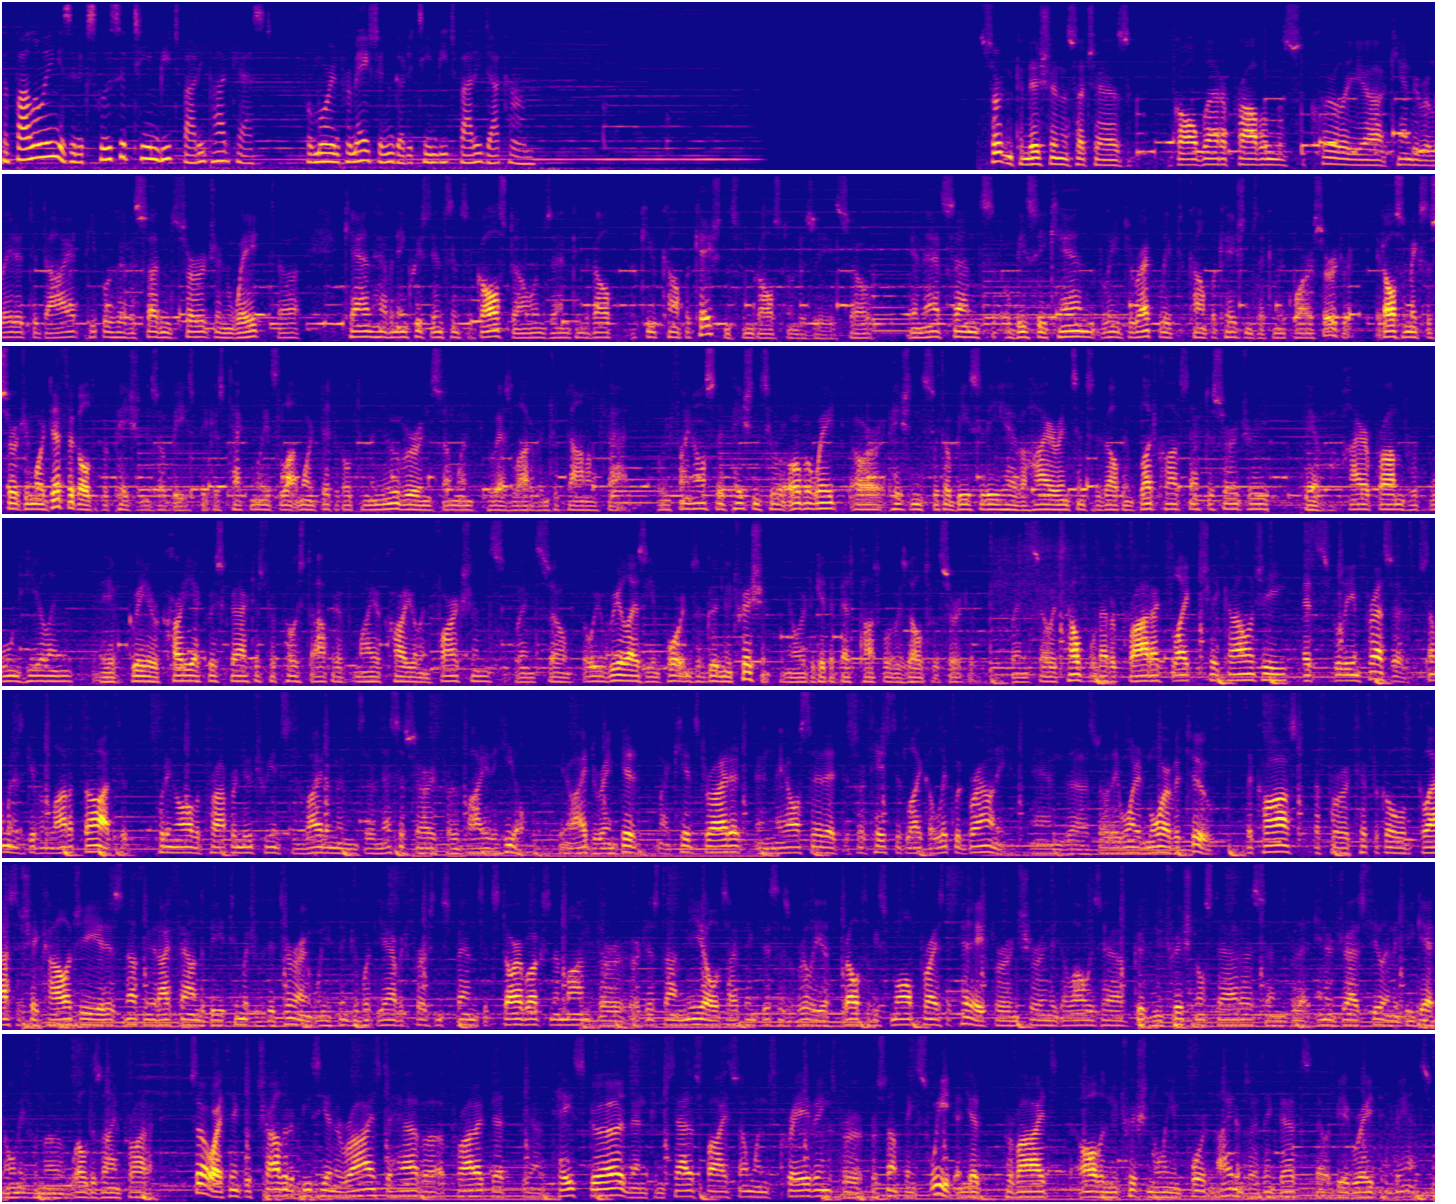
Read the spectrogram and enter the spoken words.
The following is an exclusive Team Beachbody podcast. For more information, go to teambeachbody.com. Certain conditions, such as gallbladder problems, clearly uh, can be related to diet. People who have a sudden surge in weight uh, can have an increased incidence of gallstones and can develop acute complications from gallstone disease. So, in that sense, obesity can lead directly to complications that can require surgery. It also makes the surgery more difficult if a patient is obese because technically it's a lot more difficult to maneuver in someone who has a lot of intra-abdominal fat. We find also that patients who are overweight or patients with obesity have a higher incidence of developing blood clots after surgery. They have higher problems with wound healing. They have greater cardiac risk factors for postoperative myocardial infarctions. And so we realize the importance of good nutrition in order to get the best possible results with surgery. And so it's helpful to have a product like Shakeology. It's really impressive. Someone has given a lot of thought to putting all the proper nutrients and vitamins that are necessary for the body to heal. You know, I drink it, my kids tried it, and they all said it sort of tasted like a liquid brownie. And uh, so they wanted more of it too. The cost for a typical glass of Shakeology is nothing that I found to be too much of a deterrent when you think of what the average person spends at Starbucks in a month or, or just on meals. I think this is really a relatively small price to pay for ensuring that you'll always have good nutritional status and for that energized feeling that you get only from a well-designed product. So I think with childhood obesity on the rise, to have a, product that you know, tastes good and can satisfy someone's cravings for, for something sweet and yet provides all the nutritionally important items, I think that's, that would be a great advance.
